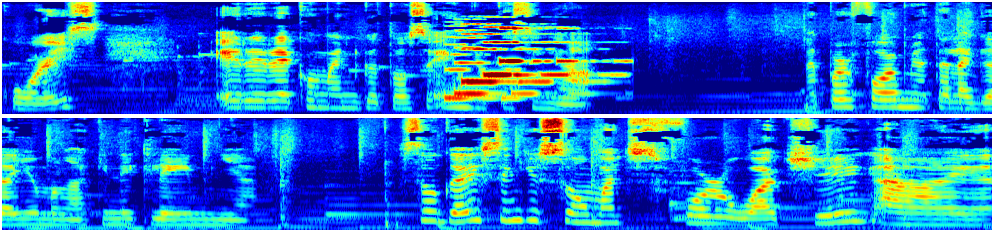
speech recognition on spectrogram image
course i-recommend ko to sa inyo kasi nga na-perform niya talaga yung mga kiniklaim niya. So guys, thank you so much for watching. Uh,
